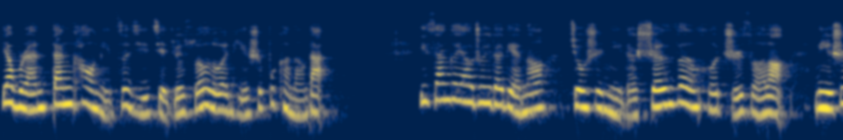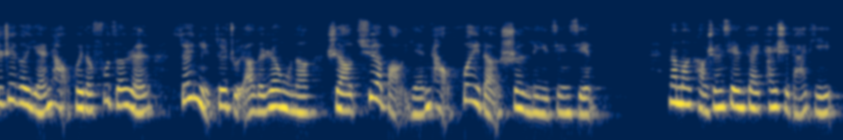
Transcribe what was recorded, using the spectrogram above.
要不然单靠你自己解决所有的问题是不可能的。第三个要注意的点呢，就是你的身份和职责了，你是这个研讨会的负责人，所以你最主要的任务呢，是要确保研讨会的顺利进行。那么考生现在开始答题。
